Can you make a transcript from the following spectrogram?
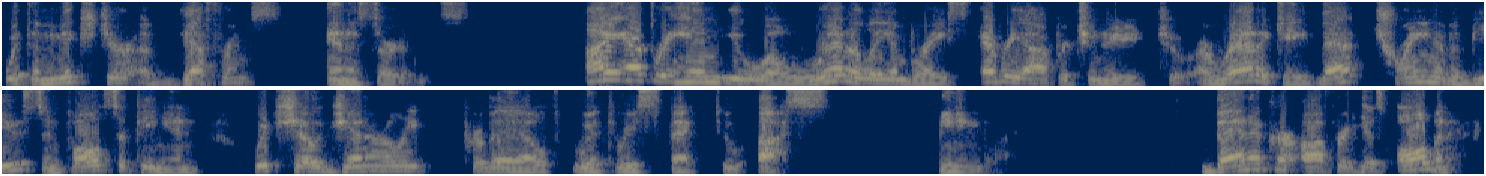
with a mixture of deference and assertiveness. I apprehend you will readily embrace every opportunity to eradicate that train of abuse and false opinion which so generally prevails with respect to us, meaning black. Banneker offered his almanac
